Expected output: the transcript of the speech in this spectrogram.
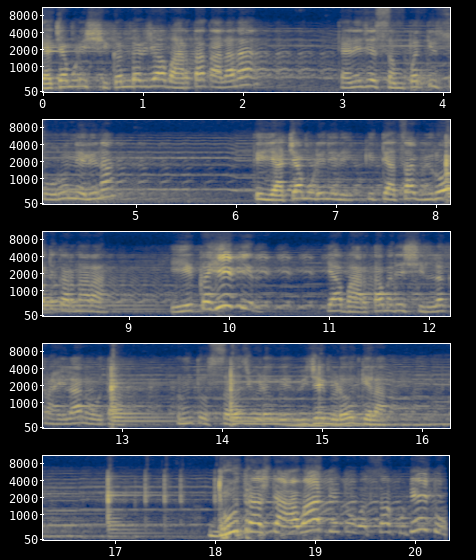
त्याच्यामुळे सिकंदर जेव्हा भारतात आला ना त्याने जे संपत्ती चोरून नेली ना ते याच्यामुळे नेली की त्याचा विरोध करणारा एकही वीर या भारतामध्ये शिल्लक राहिला नव्हता. म्हणून तो सहज विजय मिळवत गेला. धृतराष्ट्र आवाज देतो वत्सा कुठे तू?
